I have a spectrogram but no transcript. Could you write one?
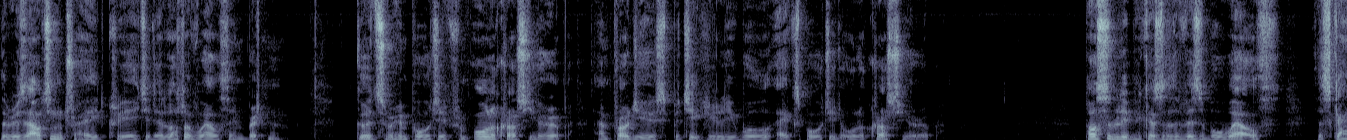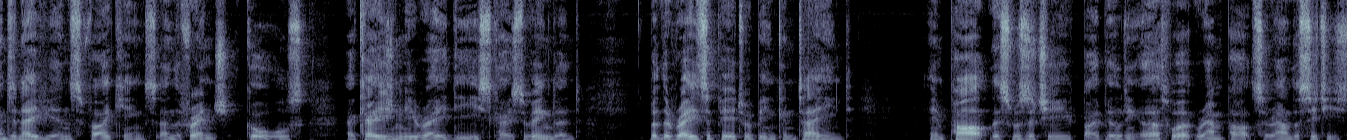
The resulting trade created a lot of wealth in Britain. Goods were imported from all across Europe and produce, particularly wool, exported all across Europe. Possibly because of the visible wealth, the Scandinavians, Vikings, and the French, Gauls, occasionally raid the east coast of England, but the raids appear to have been contained. In part, this was achieved by building earthwork ramparts around the cities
